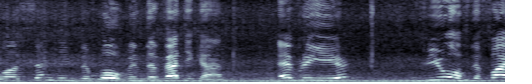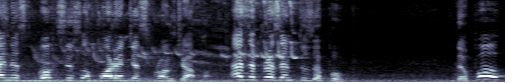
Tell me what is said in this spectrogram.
was sending the Pope in the Vatican every year few of the finest boxes of oranges from Jaffa as a present to the Pope. The Pope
